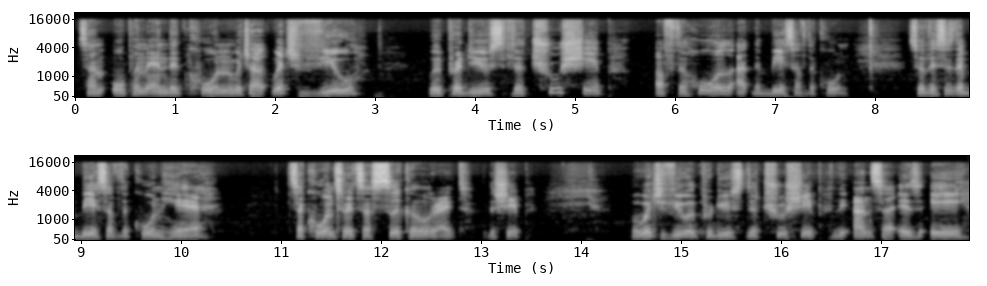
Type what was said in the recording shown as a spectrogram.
It's an open-ended cone. Which, are, which view will produce the true shape of the hole at the base of the cone? So this is the base of the cone here. It's a cone, so it's a circle, right? The shape. But which view will produce the true shape? The answer is A,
